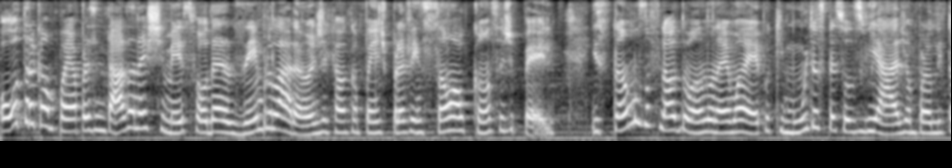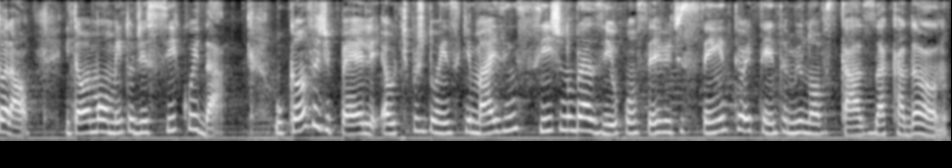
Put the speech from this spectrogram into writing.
Outra campanha apresentada neste mês foi o Dezembro Laranja, que é uma campanha de prevenção ao câncer de pele. Estamos no final do ano, né? Uma época que muitas pessoas viajam para o litoral, então é momento de se cuidar. O câncer de pele é o tipo de doença que mais insiste no Brasil, com cerca de 180 mil novos casos a cada ano.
